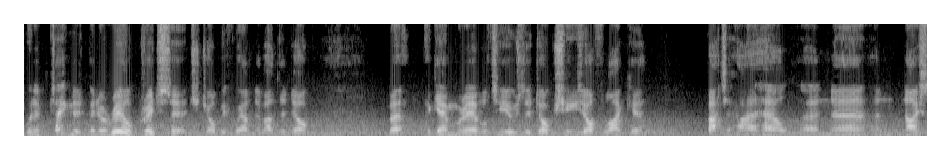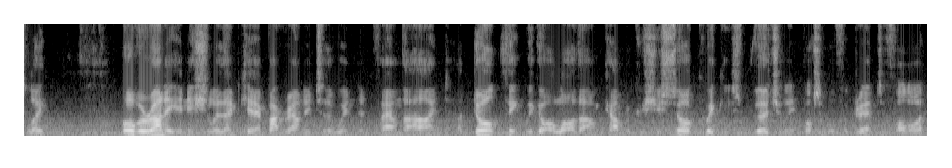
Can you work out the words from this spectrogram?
would have taken it been a real grid search job if we hadn't have had the dog. But again, we're able to use the dog. She's off like a bat out of hell and, uh, and nicely overran it initially, then came back round into the wind and found the hind. I don't think we got a lot of that on camera because she's so quick it's virtually impossible for Graham to follow her.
